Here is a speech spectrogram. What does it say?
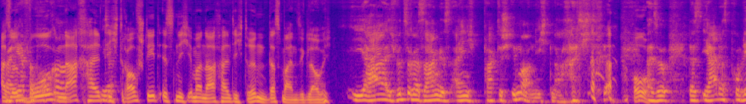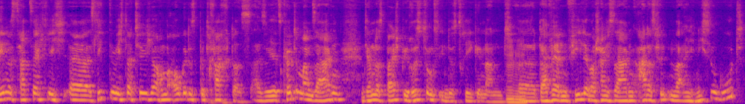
Also wo nachhaltig ja, draufsteht, ist nicht immer nachhaltig drin. Das meinen Sie, glaube ich. Ja, ich würde sogar sagen, ist eigentlich praktisch immer nicht nachhaltig. oh. Also das, ja, das Problem ist tatsächlich, äh, es liegt nämlich natürlich auch im Auge des Betrachters. Also jetzt könnte man sagen, Sie haben das Beispiel Rüstungsindustrie genannt. Mhm. Äh, da werden viele wahrscheinlich sagen, ah, das finden wir eigentlich nicht so gut.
